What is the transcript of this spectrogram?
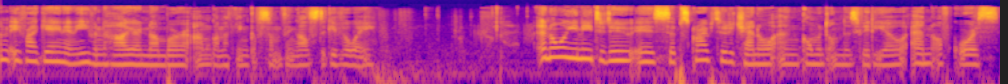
And if I gain an even higher number, I'm gonna think of something else to give away. And all you need to do is subscribe to the channel and comment on this video. And of course,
